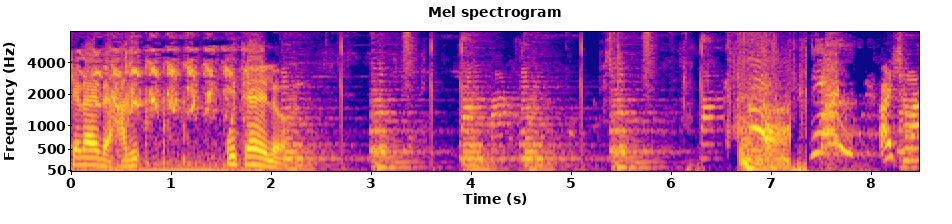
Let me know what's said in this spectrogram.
কেডা এটা হাজি কইতে এলো আই শালা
